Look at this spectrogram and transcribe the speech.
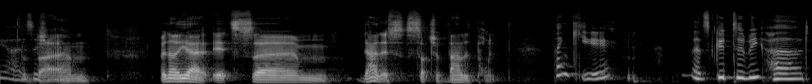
Yeah, it's a But shame. um, but no, yeah, it's um, yeah, that's such a valid point. Thank you. That's good to be heard.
